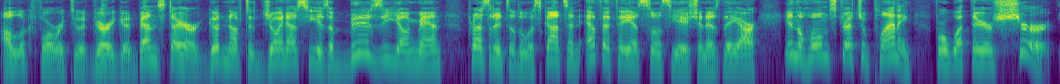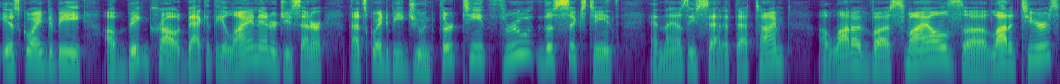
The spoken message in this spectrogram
I'll look forward to it. Very good. Ben Steyer, good enough to join us. He is a busy young man, president of the Wisconsin FFA Association, as they are in the home stretch of planning for what they're sure is going to be a big crowd back at the Alliant Energy Center. That's going to be June 13th through the 16th. And as he said at that time, a lot of uh, smiles, a lot of tears,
